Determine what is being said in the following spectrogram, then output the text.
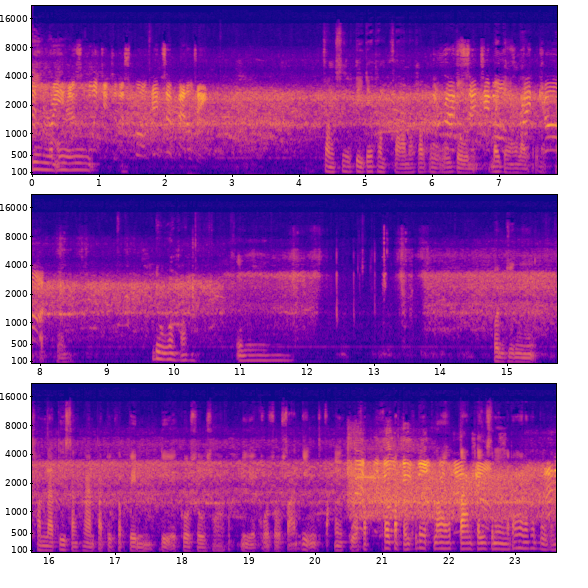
ยิงครับ Referee มื has อ pointed to the spot. It's a penalty. ฝั่งเซลติได้ทำฟาวนะครับโอ้โหโดนไม่แดงอะไรนะครับผมดูครับอืมคนยิงทำหน้าที่สังหารประตูก็เป็นดีเอโกโซซาครับดีเอโกโซซายิงฝังหัวครับเข้าประตูเรียบร้อยครับตามตีเสมอได้แล้วครับผม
